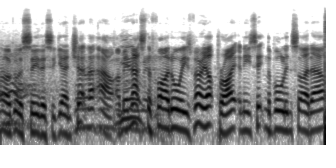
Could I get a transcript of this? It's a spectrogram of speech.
Oh, I've got to see this again. Check that out. I mean, that's the fight all. He's very upright and he's hitting the ball inside out.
